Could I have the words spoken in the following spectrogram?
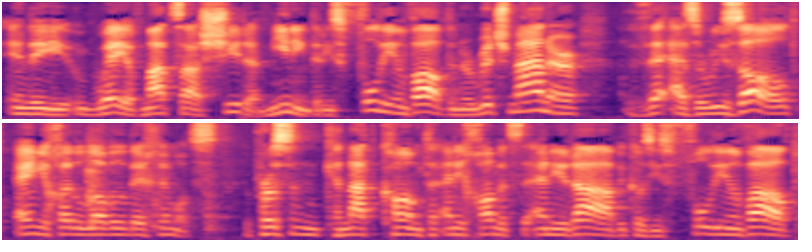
in the way of Matzah Shira, meaning that he's fully involved in a rich manner, as a result, the person cannot come to any chometz, to any ra, because he's fully involved.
